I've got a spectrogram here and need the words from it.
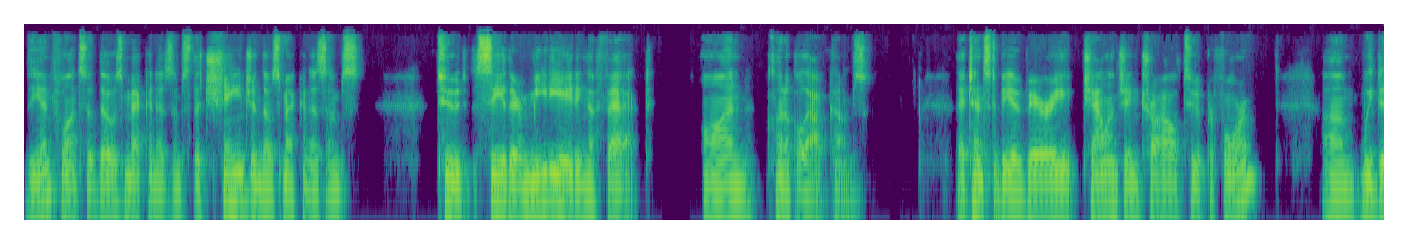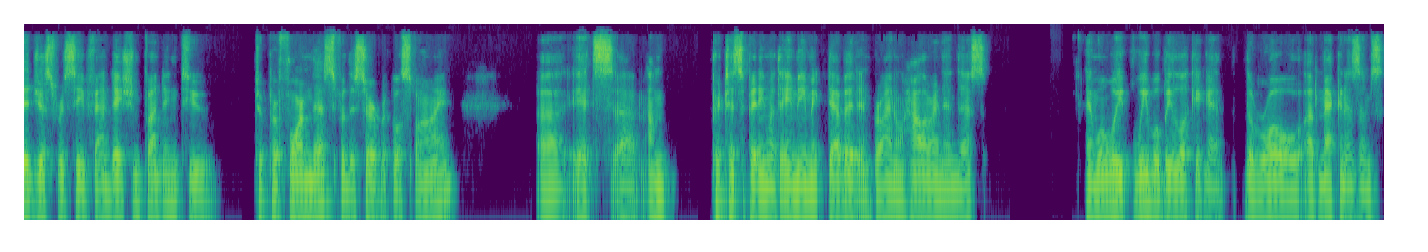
the influence of those mechanisms, the change in those mechanisms to see their mediating effect on clinical outcomes. That tends to be a very challenging trial to perform. Um, we did just receive foundation funding to to perform this for the cervical spine. Uh, it's uh, I'm participating with Amy McDevitt and Brian O'Halloran in this, and we'll, we we will be looking at the role of mechanisms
